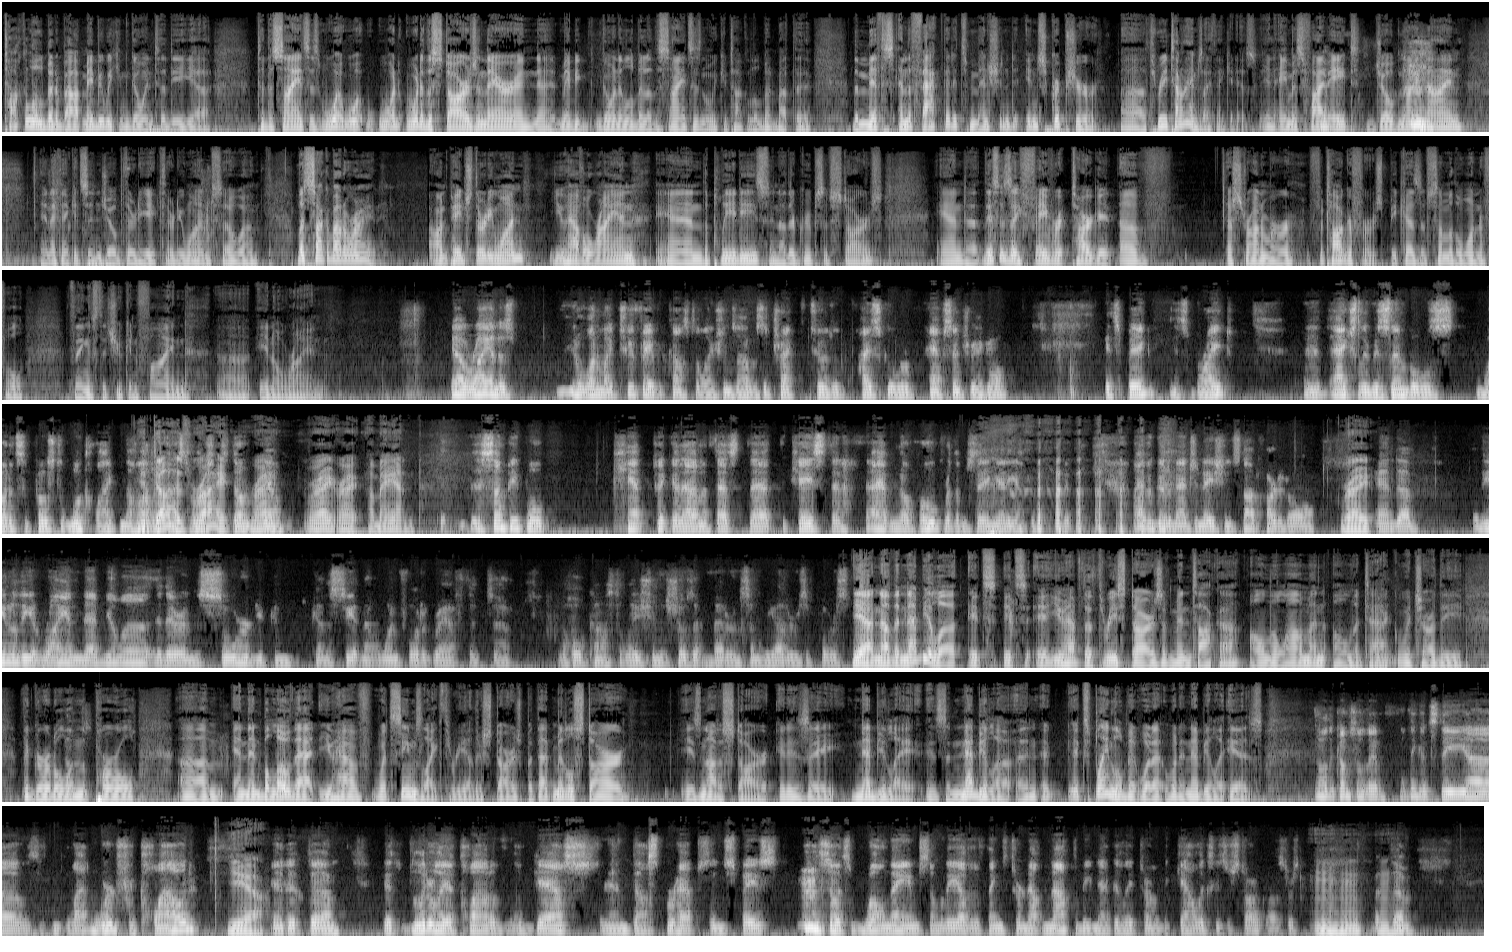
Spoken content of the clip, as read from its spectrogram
Talk a little bit about. Maybe we can go into the uh, to the sciences. What what what are the stars in there, and uh, maybe go into a little bit of the sciences, and we could talk a little bit about the the myths and the fact that it's mentioned in Scripture uh, three times. I think it is in Amos five eight, Job nine nine, and I think it's in Job thirty eight thirty one. So uh, let's talk about Orion. On page thirty one, you have Orion and the Pleiades and other groups of stars, and uh, this is a favorite target of astronomer photographers because of some of the wonderful things that you can find uh, in Orion. Yeah, Orion is you know one of my two favorite constellations. I was attracted to it at high school a half century ago. It's big, it's bright. It actually resembles what it's supposed to look like. It does, right, right, yeah. right, right. A man. Some people can't pick it out, and if that's that the case, then I have no hope for them seeing any of it. I have a good imagination; it's not hard at all. Right. And uh, you know the Orion Nebula there in the sword. You can kind of see it in that one photograph that. Uh, the whole constellation that shows up better than some of the others, of course. Yeah. Now the nebula, it's it's it, you have the three stars of Mintaka, Alnilam, and Alnitak, right. which are the the girdle and the pearl, um, and then below that you have what seems like three other stars, but that middle star is not a star. It is a nebula. It's a nebula, and uh, explain a little bit what a, what a nebula is. Well, it comes from the I think it's the uh, Latin word for cloud. Yeah, and it um, it's literally a cloud of, of gas and dust, perhaps in space. so it's well named. Some of the other things turned out not to be nebulae; turned out to be galaxies or star clusters. Mm-hmm, but mm-hmm. Um,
